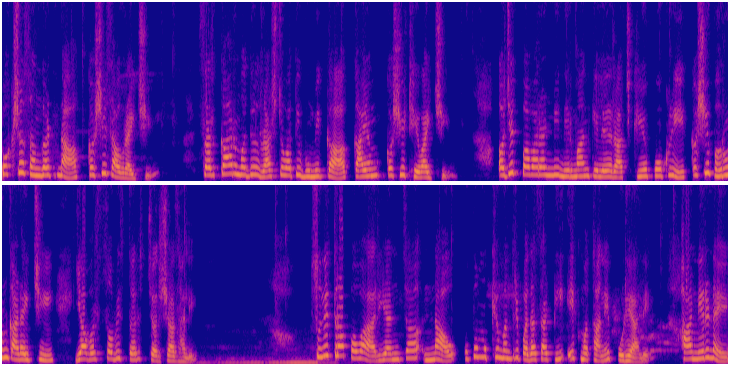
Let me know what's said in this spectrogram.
पक्ष संघटना कशी सावरायची? सरकारमधील राष्ट्रवादी भूमिका कायम कशी ठेवायची? अजित पवारांनी निर्माण केलेली राजकीय पोकळी कशी भरून काढायची यावर सविस्तर चर्चा झाली. सुनित्रा पवार यांचं नाव उपमुख्यमंत्री पदासाठी एकमताने पुढे आले. हा निर्णय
